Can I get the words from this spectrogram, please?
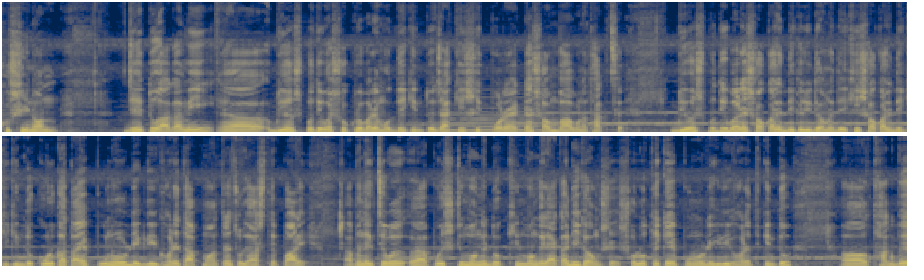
খুশি নন। যেহেতু আগামী বৃহস্পতিবার শুক্রবারের মধ্যে কিন্তু জাকিয়ে শীত পড়ার একটা সম্ভাবনা থাকছে। বৃহস্পতিবারে সকালের দিকে যদি আমরা দেখি, সকালের দিকে কিন্তু কলকাতায় পনেরো ডিগ্রির ঘরে তাপমাত্রা চলে আসতে পারে। আপনারা দেখতে পশ্চিমবঙ্গের দক্ষিণবঙ্গের একাধিক অংশে ষোলো থেকে পনেরো ডিগ্রি ঘরে কিন্তু থাকবে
